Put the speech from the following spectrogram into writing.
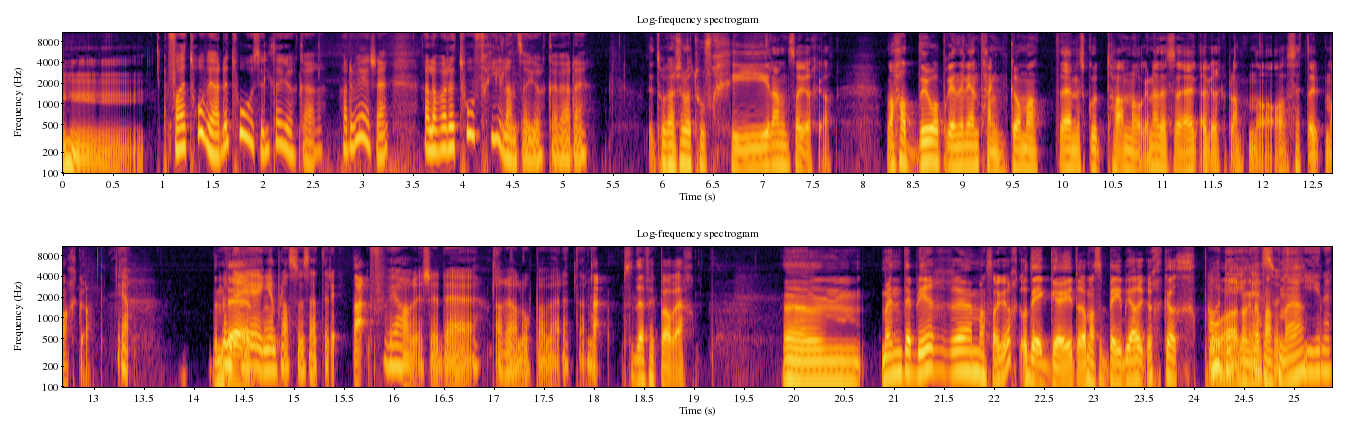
Mm. For jeg tror vi hadde to sylteagurker. Hadde vi ikke? Eller var det to frilansagurker vi hadde? Jeg tror kanskje det var to frilansagurker. Vi hadde jo opprinnelig en tanke om at eh, vi skulle ta noen av disse agurkplantene og sette ut på marka. Ja. Men, Men det, det er ingen plass å sette dem. For vi har ikke det arealet opparbeidet ennå. Så det fikk bare være. Um, men det blir eh, masse agurk, og det er gøy. Det er masse babyagurker på Og de noen er av så fine.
